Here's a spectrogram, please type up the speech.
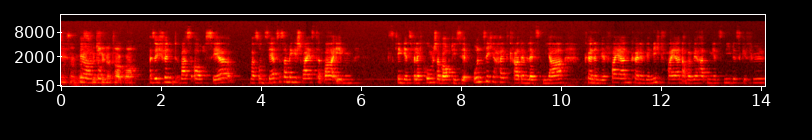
und sagen, was ja, für ein doch. schöner Tag war. Also ich finde, was auch sehr, was uns sehr zusammengeschweißt hat, war eben, das klingt jetzt vielleicht komisch, aber auch diese Unsicherheit, gerade im letzten Jahr, können wir feiern, können wir nicht feiern, aber wir hatten jetzt nie das Gefühl,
